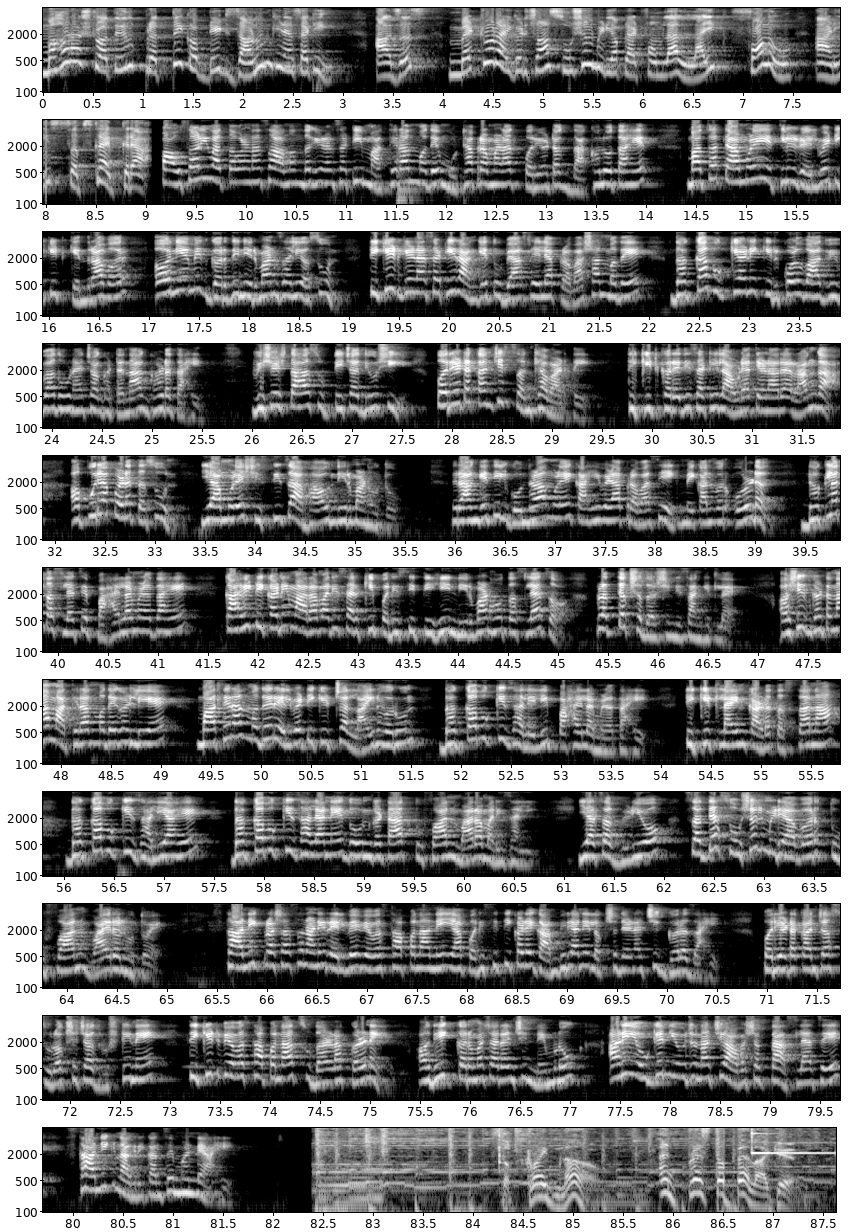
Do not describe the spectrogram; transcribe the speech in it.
महाराष्ट्रातील प्रत्येक अपडेट जाणून घेण्यासाठी आजच मेट्रो रायगडच्या सोशल मीडिया प्लॅटफॉर्मला लाईक फॉलो आणि सबस्क्राईब करा. पावसाळी वातावरणाचा आनंद घेण्यासाठी माथेरानमध्ये मोठ्या प्रमाणात पर्यटक दाखल होत आहेत. मात्र त्यामुळे येथील रेल्वे तिकीट केंद्रावर अनियमित गर्दी निर्माण झाली असून तिकीट घेण्यासाठी रांगेत उभ्या असलेल्या प्रवाशांमध्ये धक्काबुक्की आणि किरकोळ वादविवाद होण्याच्या घटना घडत आहेत. विशेषतः सुट्टीच्या दिवशी पर्यटकांची संख्या वाढते. तिकीट खरेदीसाठी लावण्यात येणाऱ्या रांगा अपुऱ्या पडत असून यामुळे शिस्तीचा अभाव निर्माण होतो. रांगेतील गोंधळामुळे काही वेळा प्रवासी एकमेकांवर ओरडत ढकलत असल्याचे पाहायला मिळत आहे. काही ठिकाणी मारामारीसारखी परिस्थितीही निर्माण होत असल्याचं प्रत्यक्षदर्शींनी सांगितलंय. अशीच घटना माथेरानमध्ये घडली आहे. माथेरानमध्ये रेल्वे तिकीटच्या लाईनवरून धक्काबुक्की झालेली पाहायला मिळत आहे. तिकीट लाईन काढत असताना धक्काबुक्की झाली आहे. धक्काबुक्की झाल्याने दोन गटात तुफान मारामारी झाली. याचा व्हिडिओ सध्या सोशल मीडियावर तुफान व्हायरल होतोय. स्थानिक प्रशासन आणि रेल्वे व्यवस्थापनाने या परिस्थितीकडे गांभीर्याने लक्ष देण्याची गरज आहे. पर्यटकांच्या सुरक्षेच्या दृष्टीने तिकीट व्यवस्थापनात सुधारणा करणे अधिक कर्मचाऱ्यांची नेमणूक आणि योग्य नियोजनाची आवश्यकता असल्याचे स्थानिक नागरिकांचे म्हणणे आहे. Subscribe now and press the bell icon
